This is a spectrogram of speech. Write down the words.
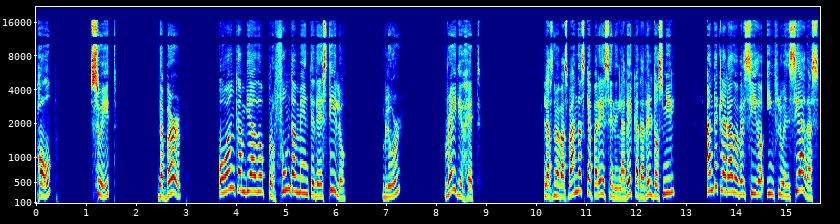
Pulp, Sweet, The Burp o han cambiado profundamente de estilo. Blur, Radiohead. Las nuevas bandas que aparecen en la década del 2000 han declarado haber sido influenciadas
